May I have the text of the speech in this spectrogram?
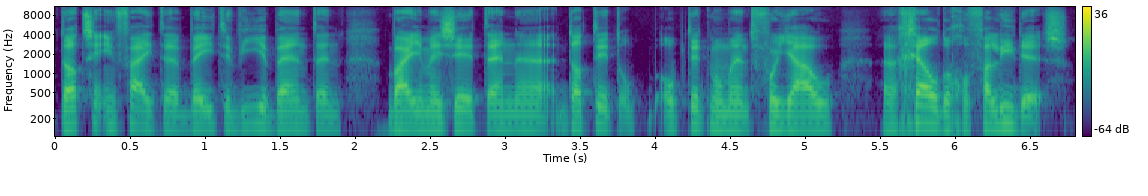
dat ze in feite weten wie je bent en waar je mee zit en uh, dat dit op, op dit moment voor jou uh, geldig of valide is.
